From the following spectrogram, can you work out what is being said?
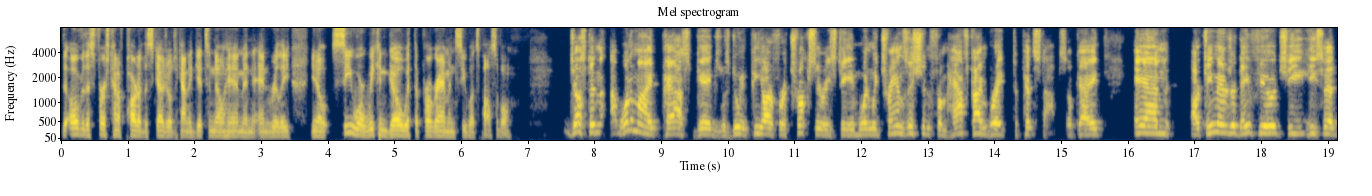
the, over this first kind of part of the schedule to kind of get to know him and and really you know see where we can go with the program and see what's possible Justin, uh, one of my past gigs was doing PR for a truck series team when we transitioned from halftime break to pit stops. Okay. And our team manager, Dave Fuge, he, he said,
